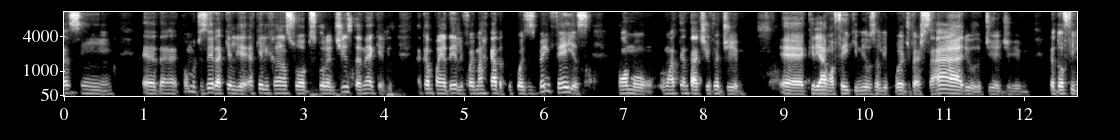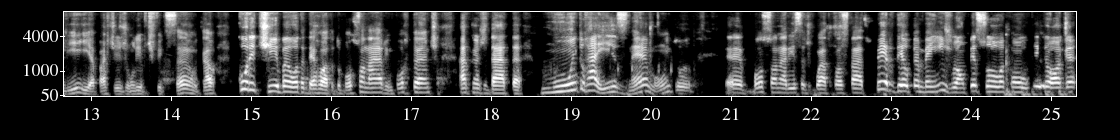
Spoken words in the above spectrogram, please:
assim, é, da, como dizer, aquele, aquele ranço obscurantista, né? Aquele, a campanha dele foi marcada por coisas bem feias, como uma tentativa de é, criar uma fake news ali para o adversário, de, de, pedofilia a partir de um livro de ficção e tal. Curitiba, outra derrota do Bolsonaro, importante, a candidata muito raiz, né? Muito é, bolsonarista de quatro costados, perdeu também em João Pessoa com o Queiroga,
